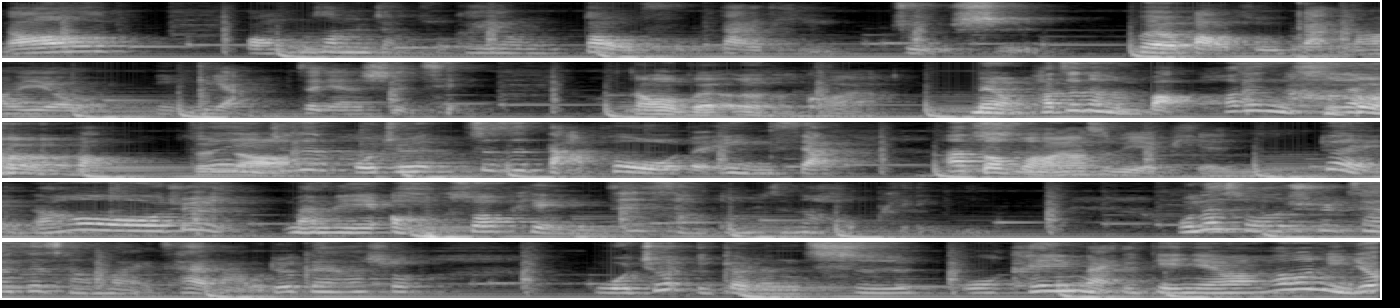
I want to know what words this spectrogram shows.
然后网络上面讲说可以用豆腐代替主食，会有饱足感，然后也有营养这件事情。但会不会饿很快啊？没有，它真的很饱，它真的吃的很饱，所以真的哦就是我觉得这是打破我的印象。啊豆腐好像是不是也便宜？对，然后就是蛮便宜哦。说便宜，菜市场东西真的好便宜。我那时候去菜市场买菜吧，我就跟他说，我就一个人吃，我可以买一点点吗？他说你就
